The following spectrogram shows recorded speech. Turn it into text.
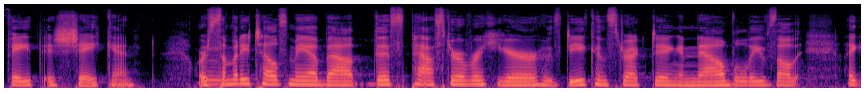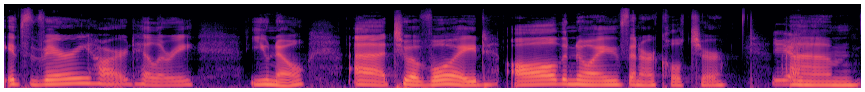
faith is shaken or mm. somebody tells me about this pastor over here who's deconstructing and now believes all like it's very hard hillary you know uh, to avoid all the noise in our culture yeah. um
